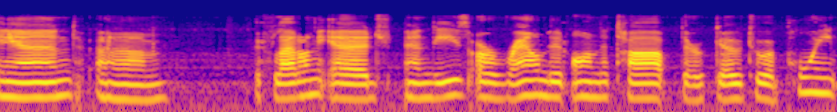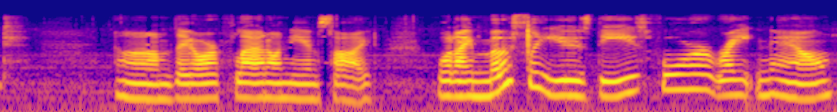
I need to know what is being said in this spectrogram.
and um, flat on the edge and these are rounded on the top. They go to a point um, they are flat on the inside. What I mostly use these for right now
